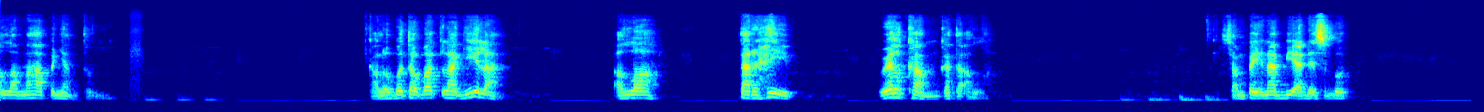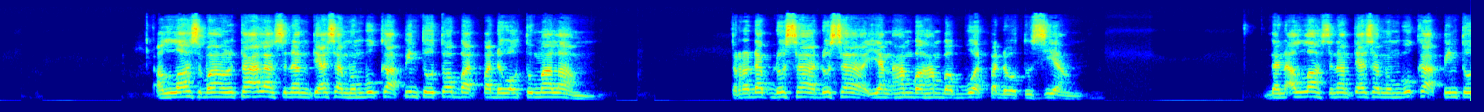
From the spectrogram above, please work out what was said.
Allah maha penyantun. Kalau bertobat lagi lah, Allah tarhib, welcome kata Allah. Sampai Nabi ada sebut. Allah Subhanahu Wa Taala senantiasa membuka pintu tobat pada waktu malam terhadap dosa-dosa yang hamba-hamba buat pada waktu siang. Dan Allah senantiasa membuka pintu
